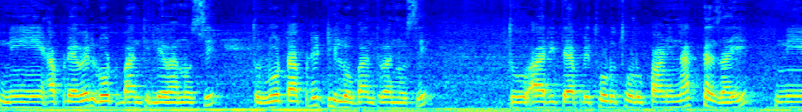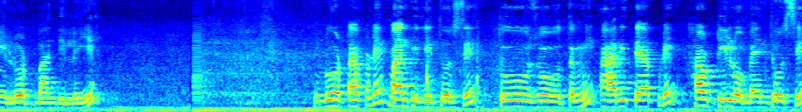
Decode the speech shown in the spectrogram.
ને આપણે હવે લોટ બાંધી લેવાનો છે. તો લોટ આપણે ઢીલો બાંધવાનો છે. તો આ રીતે આપણે થોડું થોડું પાણી નાખતા જઈએ ને લોટ બાંધી લઈએ. લોટ આપણે બાંધી લીધો છે. તો જો તમે આ રીતે આપણે હાવ ઢીલો બાંધ્યો છે,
